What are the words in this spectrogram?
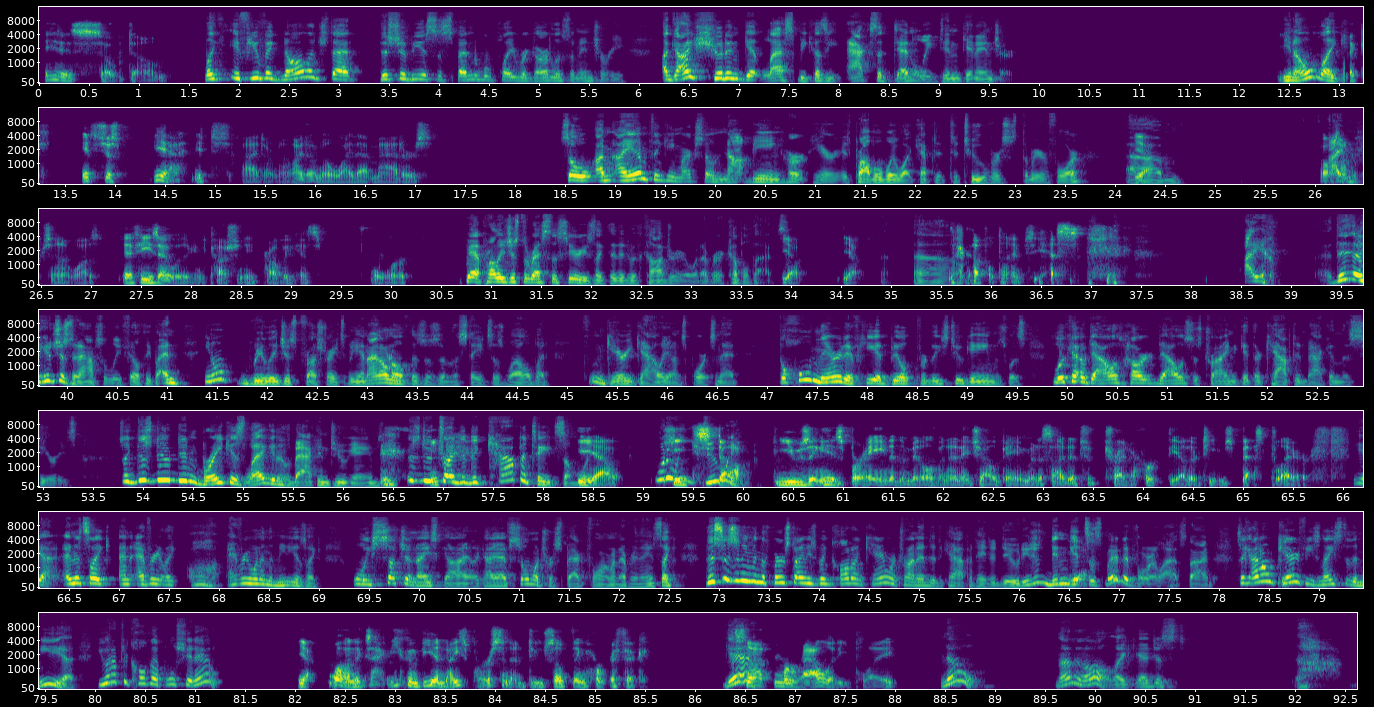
It is so dumb. Like if you've acknowledged that this should be a suspendable play regardless of injury. A guy shouldn't get less because he accidentally didn't get injured. You know, like like it's just yeah, it's I don't know. I don't know why that matters. So I'm I am thinking Mark Stone not being hurt here is probably what kept it to two versus three or four. Yeah. Um, I- 100% it was. If he's out with a concussion, he probably gets four. Yeah, probably just the rest of the series like they did with Kadri or whatever a couple times. Yeah. Yeah. Um, a couple times, yes. I th- like, it's just an absolutely filthy. But and you know what really just frustrates me, and I don't know if this was in the states as well, but from Garry Galley on Sportsnet, the whole narrative he had built for these two games was look how Dallas how Dallas is trying to get their captain back in this series. It's like this dude didn't break his leg in his back in two games. This dude tried to decapitate someone. Yeah. What are he we doing? stopped using his brain in the middle of an NHL game and decided to try to hurt the other team's best player. Yeah, and it's like, and every like, oh, everyone in the media is like, well, he's such a nice guy. Like, I have so much respect for him and everything. It's like this isn't even the first time he's been caught on camera trying to decapitate a dude. He just didn't get Yeah. suspended for it last time. It's like I don't care if he's nice to the media. You have to call that bullshit out. Yeah. Well, and exactly. You can be a nice person and do something horrific. Yeah, It's not morality play. no, not at all. Like, I just,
